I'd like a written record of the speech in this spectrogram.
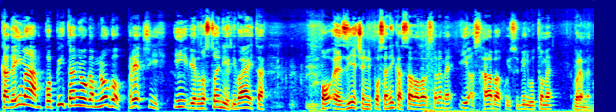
kada ima po pitanju ovoga mnogo prečih i vjerodostojnih rivajeta o ezijećeni poslanika sallallahu alejhi i ashaba koji su bili u tome vremenu.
